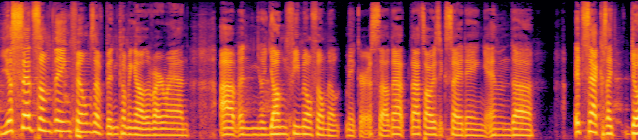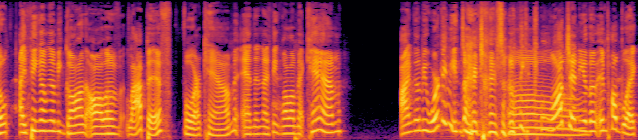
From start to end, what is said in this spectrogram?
you said something. films have been coming out of Iran, um, and you know, young female filmmakers. So that that's always exciting, and uh, it's sad because I don't. I think I'm gonna be gone all of LAAPFF for CAAM, and then I think while I'm at CAAM. I'm going to be working the entire time, so I don't think I can watch any of them in public.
